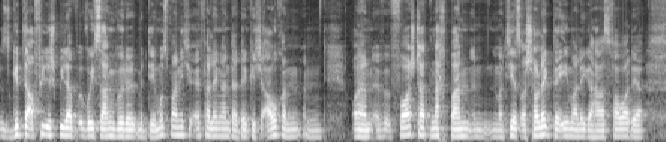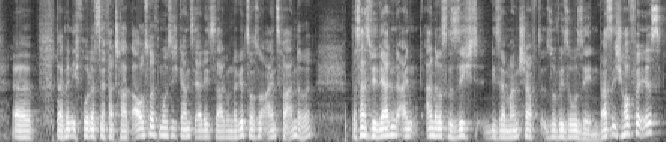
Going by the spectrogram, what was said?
es gibt da auch viele Spieler, wo ich sagen würde, mit dem muss man nicht äh, verlängern. Da denke ich auch an, an euren äh, Vorstadtnachbarn Matthias Oscholek, der ehemalige HSVer, der, äh, da bin ich froh, dass der Vertrag ausläuft, muss ich ganz ehrlich sagen. Und da gibt es auch so ein, zwei andere. Das heißt, wir werden ein anderes Gesicht dieser Mannschaft sowieso sehen. Was ich hoffe ist,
